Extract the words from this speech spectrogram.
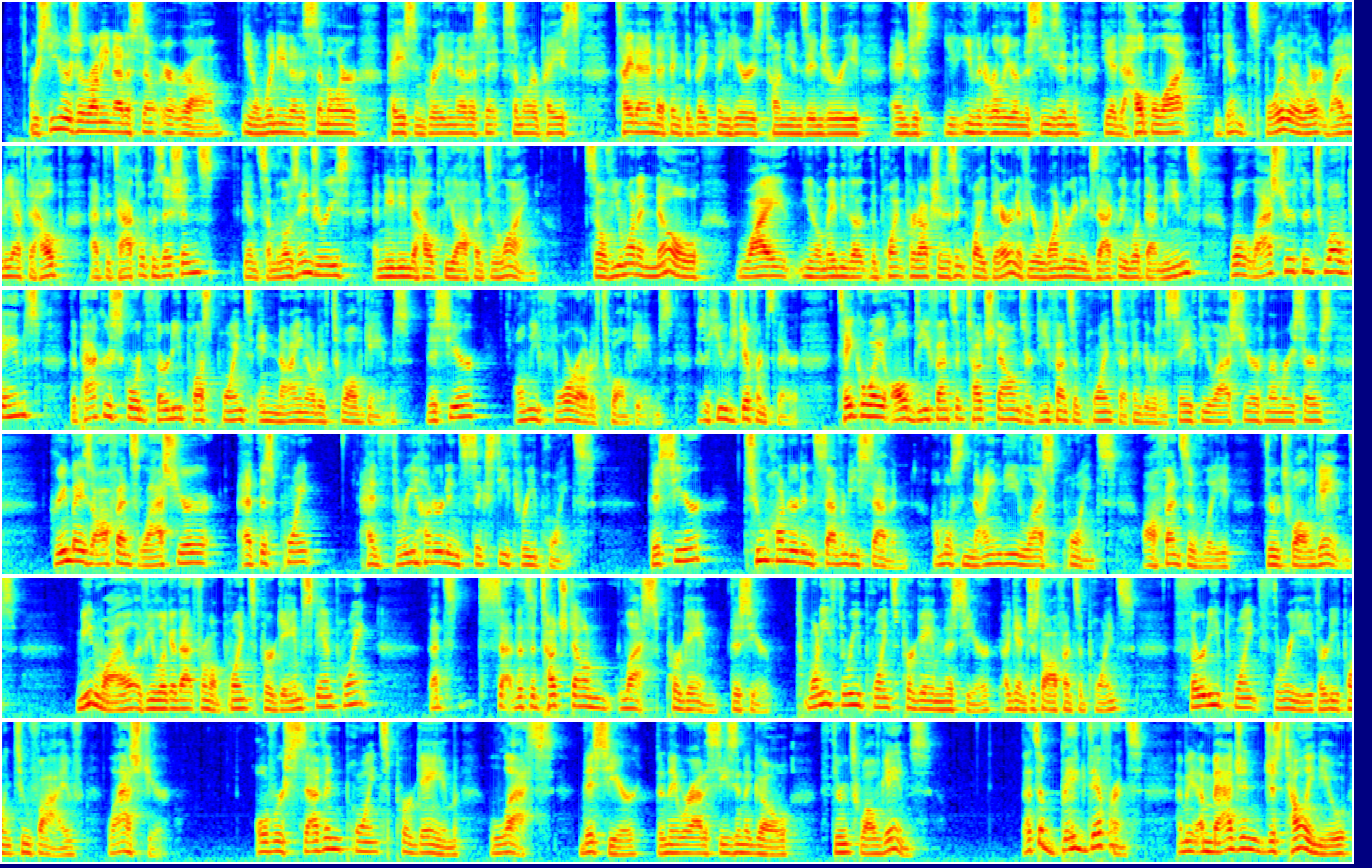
Receivers are running at a similar, uh, you know, winning at a similar pace and grading at a similar pace. Tight end, I think the big thing here is Tonyan's injury, and just even earlier in the season, he had to help a lot. Again, spoiler alert: why did he have to help at the tackle positions? Again, some of those injuries and needing to help the offensive line. So if you want to know why you know maybe the, the point production isn't quite there. And if you're wondering exactly what that means well last year through 12 games the packers scored 30 plus points in 9 out of 12 games. This year only 4 out of 12 games. There's a huge difference there. Take away all defensive touchdowns or defensive points. I think there was a safety last year if memory serves. Green bay's offense last year at this point had 363 points. This year 277 almost 90 less points offensively through 12 games. Meanwhile, if you look at that from a points per game standpoint, that's that's a touchdown less per game this year. 23 points per game this year. Again, just offensive points. 30.3, 30.25 last year. Over 7 points per game less this year than they were at a season ago through 12 games. That's a big difference. I mean, imagine just telling you,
